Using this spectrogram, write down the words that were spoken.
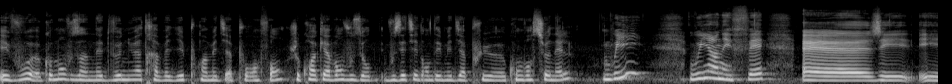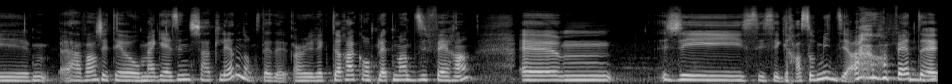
Et vous, comment vous en êtes venu à travailler pour un média pour enfants? Je crois qu'avant, vous, vous étiez dans des médias plus conventionnels. Oui, oui, en effet. Euh, j'ai, et, avant, j'étais au magazine Châtelaine, donc c'était un lectorat complètement différent. Euh, j'ai, c'est, grâce aux médias, en fait. Euh,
